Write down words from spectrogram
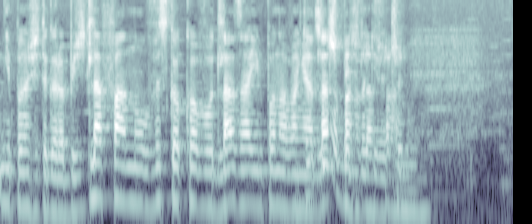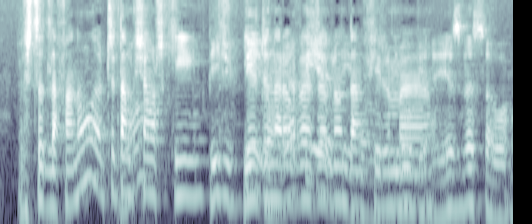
nie powinno się tego robić dla fanów, wyskokowo, dla zaimponowania, dla dla rzeczy. fanów? Wiesz co, dla fanu? Czytam No. książki, Pić. Jeżdżę na Ja rowerze, piję oglądam piwo, filmy. Lubię, jest wesoło.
